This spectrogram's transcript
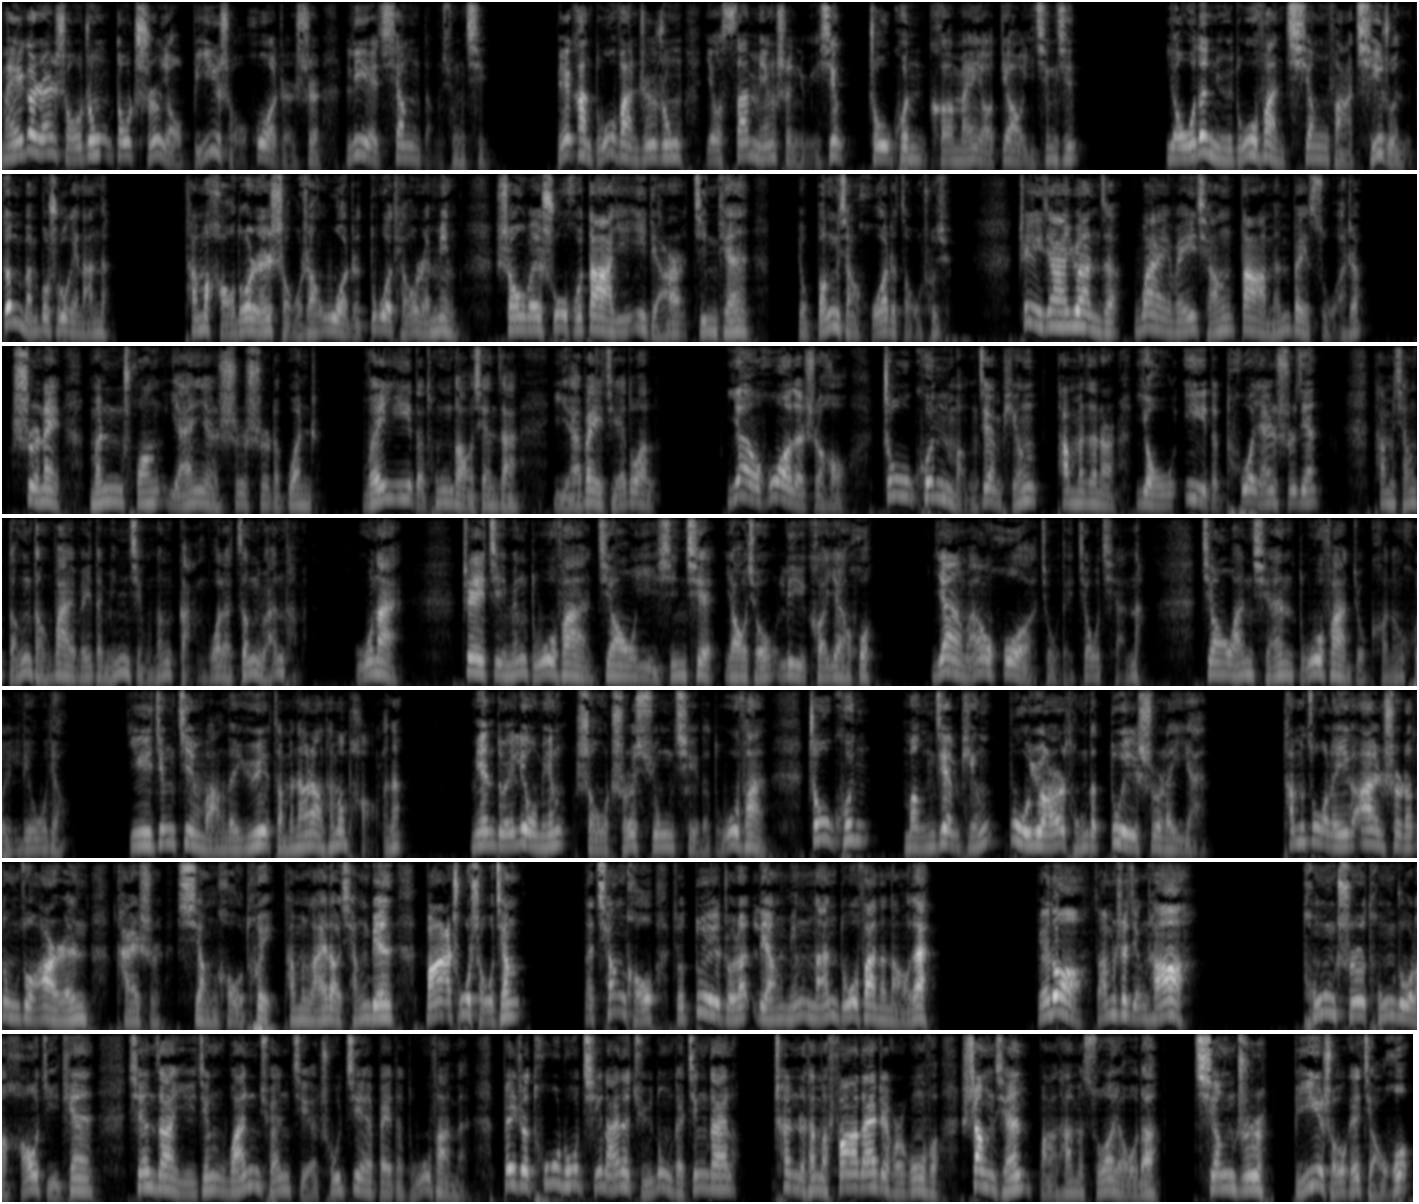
每个人手中都持有匕首或者是猎枪等凶器。别看毒贩之中有三名是女性，周坤可没有掉以轻心。有的女毒贩枪法奇准，根本不输给男的。他们好多人手上握着多条人命，稍微疏忽大意一点今天就甭想活着走出去。这家院子外围墙大门被锁着。室内门窗严严实实的关着，唯一的通道现在也被截断了。验货的时候，周坤、蒙建平他们在那儿有意的拖延时间，他们想等等外围的民警能赶过来增援他们。无奈，这几名毒贩交易心切，要求立刻验货。验完货就得交钱呐，交完钱，毒贩就可能会溜掉。已经进网的鱼怎么能让他们跑了呢？面对六名手持凶器的毒贩，周坤、孟建平不约而同的对视了一眼。他们做了一个暗示的动作，二人开始向后退。他们来到墙边，拔出手枪，那枪口就对准了两名男毒贩的脑袋。别动，咱们是警察。同吃同住了好几天，现在已经完全解除戒备的毒贩们，被这突如其来的举动给惊呆了。趁着他们发呆这会儿功夫，上前把他们所有的枪支、匕首给缴获。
